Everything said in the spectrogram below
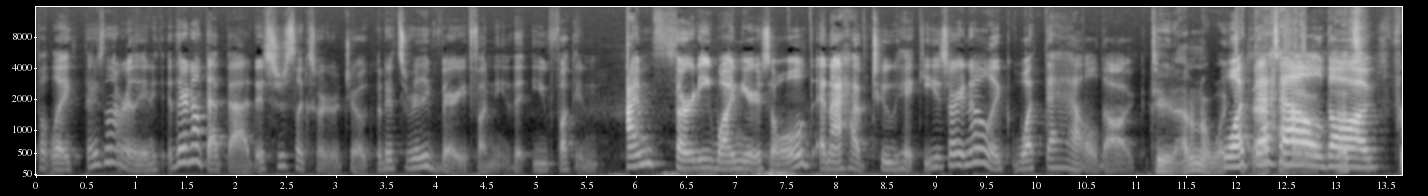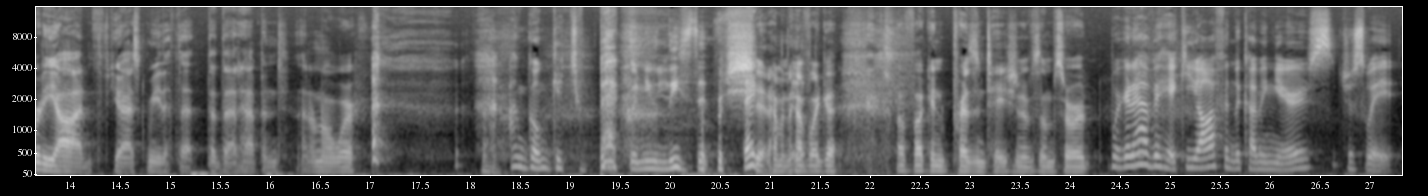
but like there's not really anything. They're not that bad. It's just like sort of a joke, but it's really very funny that you fucking. I'm 31 years old and I have two hickeys right now. Like what the hell, dog? Dude, I don't know what. What the hell, about. That's dog? pretty odd if you ask me that that that, that happened. I don't know where. I'm gonna get you back when you least it. Oh, Shit, I'm gonna have like a a fucking presentation of some sort. We're gonna have a hickey off in the coming years. Just wait.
